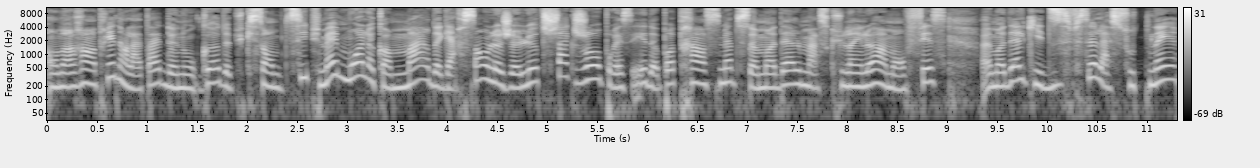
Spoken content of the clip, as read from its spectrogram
On a rentré dans la tête de nos gars depuis qu'ils sont petits. Puis même moi, là, comme mère de garçon, je lutte chaque jour pour essayer de pas transmettre ce modèle masculin-là à mon fils. Un modèle qui est difficile à soutenir.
